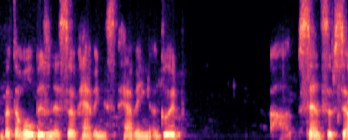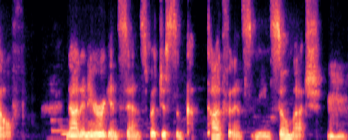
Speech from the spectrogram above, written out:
but the whole business of having having a good uh, sense of self, not an arrogant sense, but just some confidence, means so much. Mhm.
